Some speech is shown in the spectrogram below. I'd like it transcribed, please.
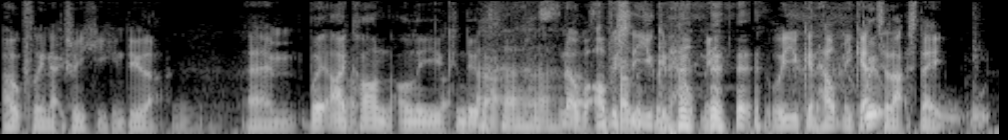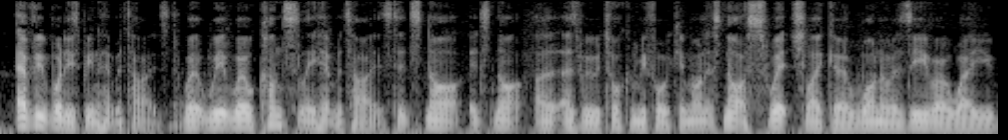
hopefully next week you can do that. Mm. Um, But I can't. Only you can do that. That's- no, that's but obviously you can help me. well, you can help me get We- to that state. everybody's been hypnotized. We're, we, we're constantly hypnotized. It's not. It's not uh, as we were talking before we came on. It's not a switch like a one or a zero where you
